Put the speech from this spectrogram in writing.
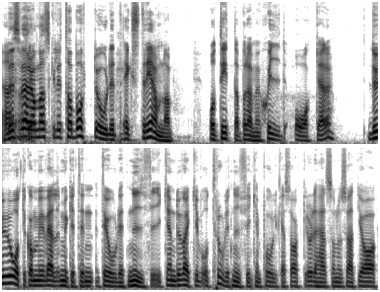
Men Sverre, om man skulle ta bort ordet extrem då och titta på det här med skidåkare. Du återkommer ju väldigt mycket till, till ordet nyfiken. Du verkar otroligt nyfiken på olika saker och det här som du sa att jag,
